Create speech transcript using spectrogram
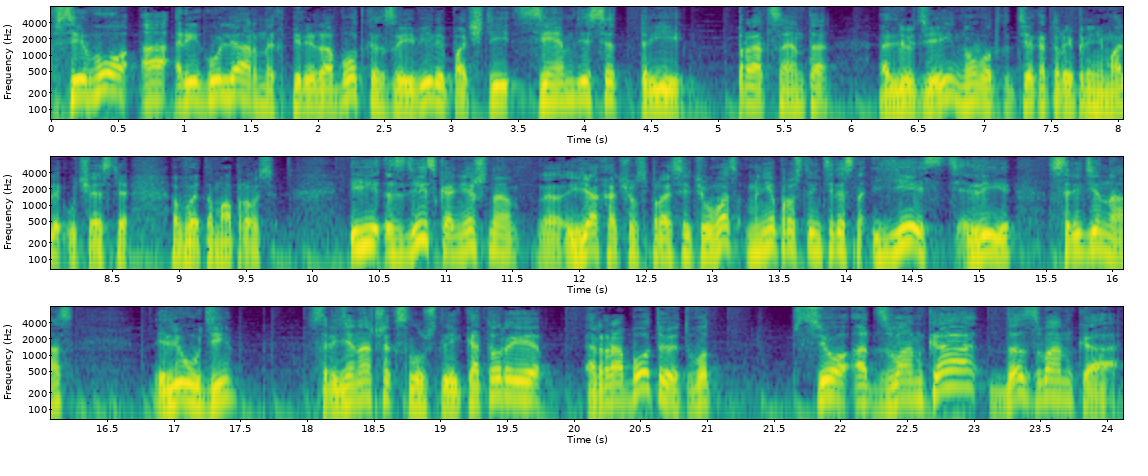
Всего о регулярных переработках заявили почти 73% людей, ну вот те, которые принимали участие в этом опросе. И здесь, конечно, э, я хочу спросить у вас, мне просто интересно, есть ли среди нас люди, среди наших слушателей, которые работают вот все от звонка до звонка,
